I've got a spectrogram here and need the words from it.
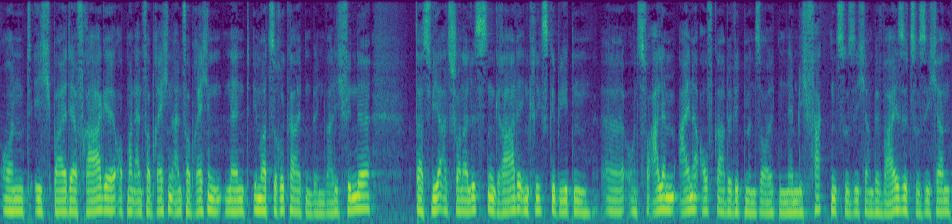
und ich bei der Frage, ob man ein Verbrechen ein Verbrechen nennt, immer zurückhaltend bin, weil ich finde, dass wir als Journalisten gerade in Kriegsgebieten äh, uns vor allem eine Aufgabe widmen sollten, nämlich Fakten zu sichern, Beweise zu sichern.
